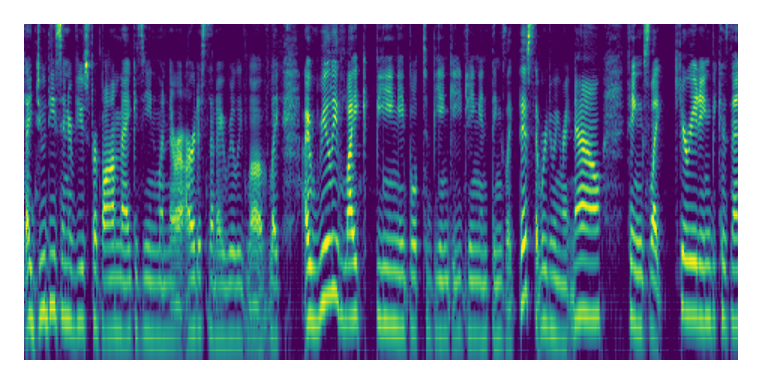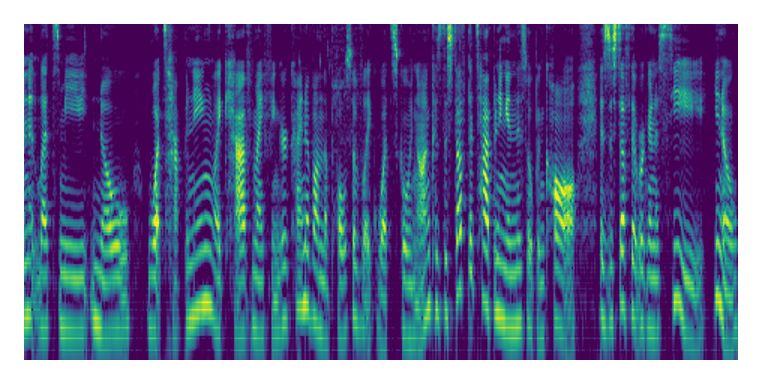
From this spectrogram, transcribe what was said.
i do these interviews for bomb magazine when there are artists that i really love. Like i really like being able to be engaging in things like this that we're doing right now things like curating because then it lets me know what's happening like have my finger kind of on the pulse of like what's going on because the stuff that's happening in this open call is the stuff that we're going to see you know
